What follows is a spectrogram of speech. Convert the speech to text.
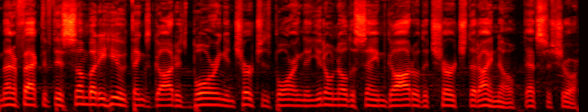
Matter of fact, if there's somebody here who thinks God is boring and church is boring, then you don't know the same God or the church that I know, that's for sure.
